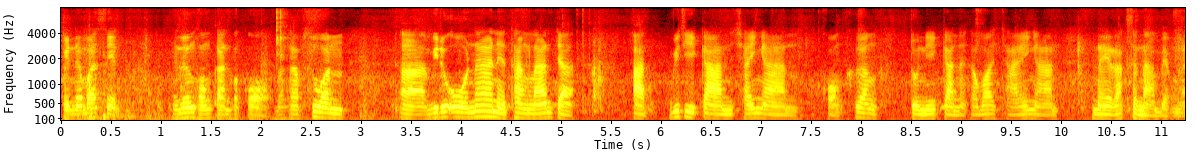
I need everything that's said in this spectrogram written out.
เป็นอันว่าเสร็จในเรื่องของการประกอบนะครับ ส่วนวิดีโอหน้าเนี่ยทางร้านจะอัดวิธีการใช้งานของเครื่องตัวนี้กันนะครับ ว่าใช้งานในลักษณะแบบไหน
